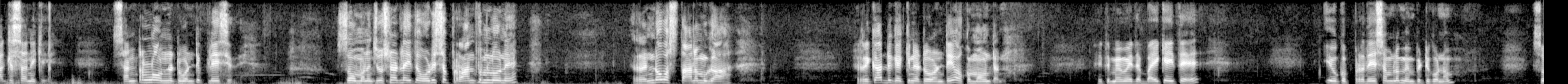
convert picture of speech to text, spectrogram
ఆకాశానికి సెంటర్లో ఉన్నటువంటి ప్లేస్ ఇది. సో మనం చూసినట్లయితే ఒడిశా ప్రాంతంలోనే రెండవ స్థానముగా రికార్డుకి ఎక్కినటువంటి ఒక మౌంటైన్. అయితే మేమైతే బైక్ అయితే ఈ యొక్క ప్రదేశంలో మేము పెట్టుకున్నాం. సో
